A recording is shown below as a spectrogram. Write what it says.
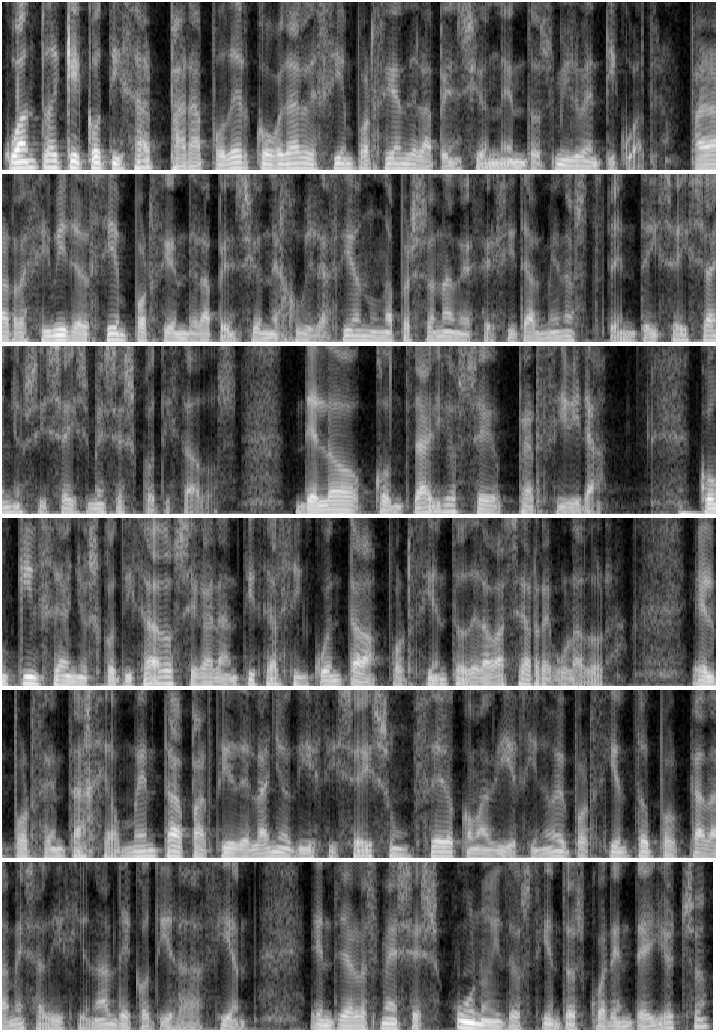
¿Cuánto hay que cotizar para poder cobrar el 100% de la pensión en 2024? Para recibir el 100% de la pensión de jubilación, una persona necesita al menos 36 años y 6 meses cotizados. De lo contrario, se percibirá con 15 años cotizados se garantiza el 50% de la base reguladora. El porcentaje aumenta a partir del año 16 un 0,19% por cada mes adicional de cotización entre los meses 1 y 248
